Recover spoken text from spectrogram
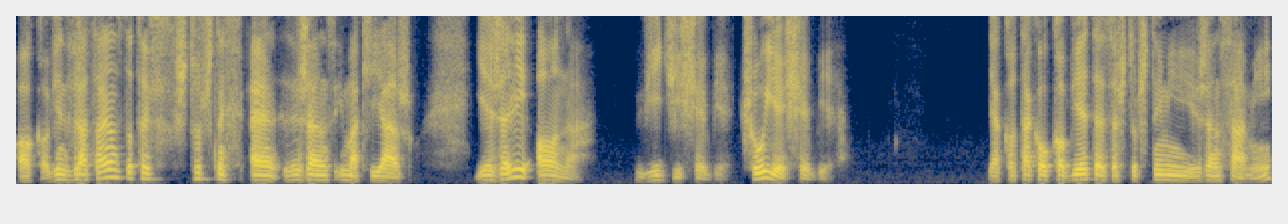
oko. Więc wracając do tych sztucznych e, rzęs i makijażu, jeżeli ona widzi siebie, czuje siebie jako taką kobietę ze sztucznymi rzęsami,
